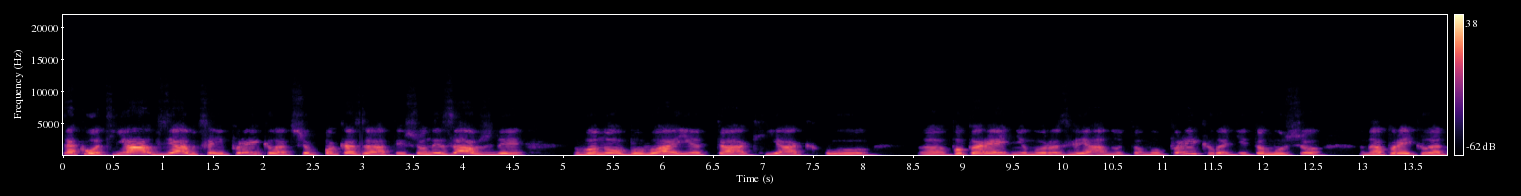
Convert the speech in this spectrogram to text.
Так от, я взяв цей приклад, щоб показати, що не завжди воно буває так, як у е, попередньому розглянутому прикладі, тому що, наприклад,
